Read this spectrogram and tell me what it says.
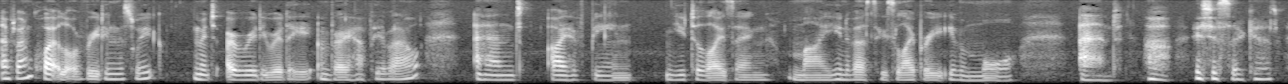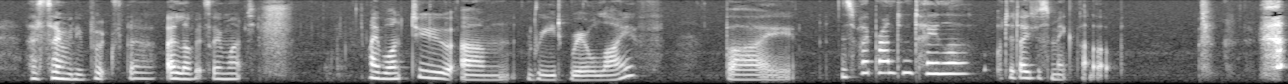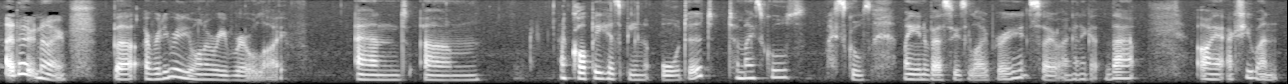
I've done quite a lot of reading this week, which I really, really am very happy about. And I have been utilizing my university's library even more. And oh, it's just so good. There's so many books there. I love it so much. I want to um, read Real Life by. Is it by Brandon Taylor? Or did I just make that up? I don't know. But I really, really want to read Real Life. And um, a copy has been ordered to my school's, my school's, my university's library. So I'm going to get that. I actually went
